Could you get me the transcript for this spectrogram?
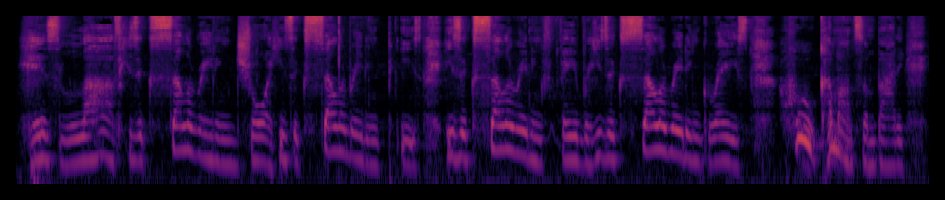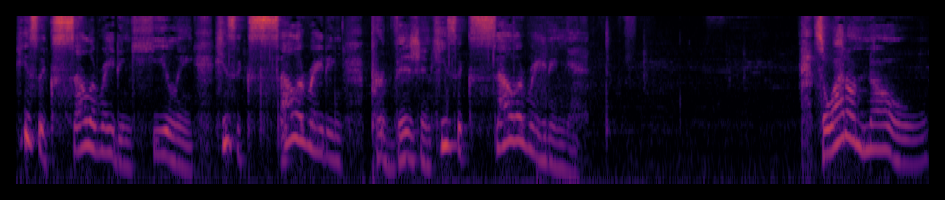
His love. He's accelerating joy. He's accelerating peace. He's accelerating favor. He's accelerating grace. Who? Come on, somebody. He's accelerating healing. He's accelerating provision. He's accelerating it. So I don't know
